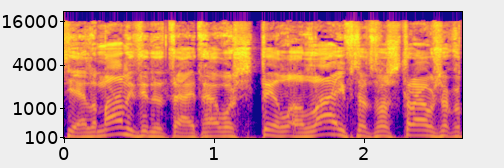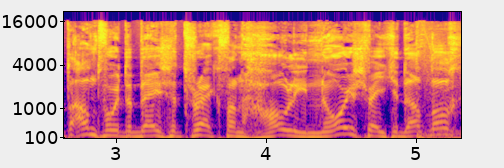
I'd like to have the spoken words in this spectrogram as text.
Was hij helemaal niet in de tijd. Hij was still alive. Dat was trouwens ook het antwoord op deze track van Holy Noise, weet je dat nog?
